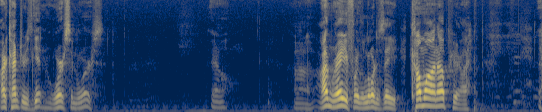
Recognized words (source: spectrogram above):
our country is getting worse and worse. You know, uh, I'm ready for the Lord to say, "Come on up here." I, I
